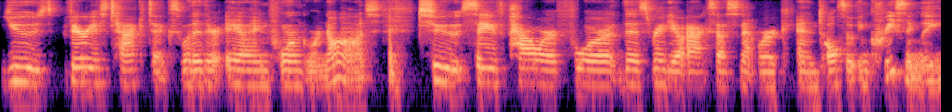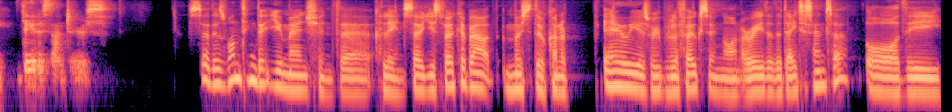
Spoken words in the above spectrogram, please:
use various tactics, whether they're AI informed or not, to save power for this radio access network and also increasingly data centers. So there's one thing that you mentioned there, Colleen. So you spoke about most of the kind of areas where people are focusing on are either the data center or the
